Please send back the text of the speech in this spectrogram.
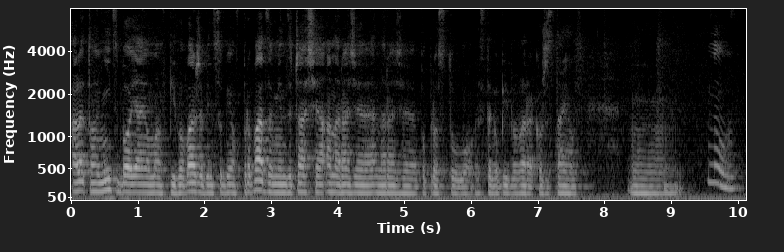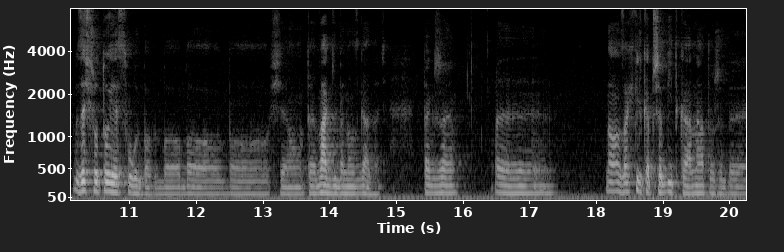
Ale to nic, bo ja ją mam w piwowarze, więc sobie ją wprowadzę w międzyczasie, a na razie, na razie po prostu z tego piwowara korzystając mm, no, ześrutuję słód, bo, bo, bo, bo się te wagi będą zgadzać. Także yy, no, za chwilkę przebitka na to, żeby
